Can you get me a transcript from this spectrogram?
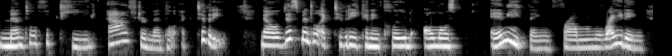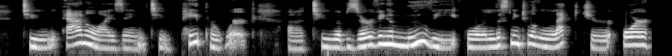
mental fatigue after mental activity. Now, this mental activity can include almost anything from writing to analyzing to paperwork uh, to observing a movie or listening to a lecture or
